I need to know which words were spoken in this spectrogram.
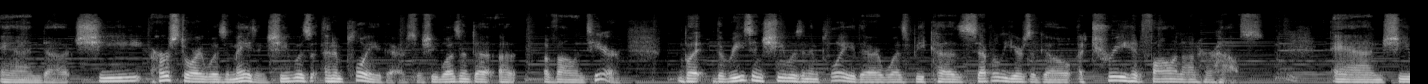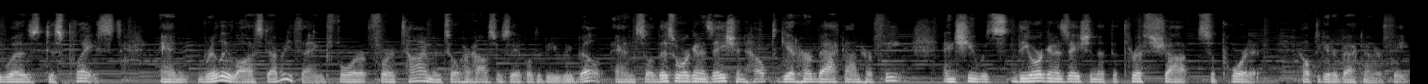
and uh, she her story was amazing she was an employee there so she wasn't a, a, a, volunteer but the reason she was an employee there was because several years ago a tree had fallen on her house and she was displaced and really lost everything for for a time until her house was able to be rebuilt. And so this organization helped get her back on her feet. And she was the organization that the thrift shop supported helped to get her back on her feet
